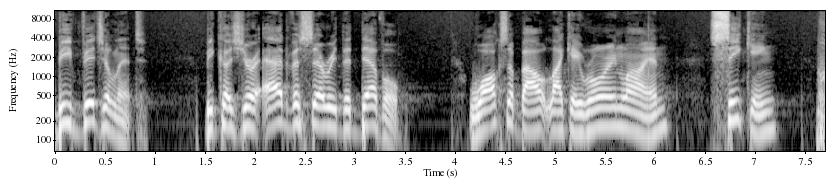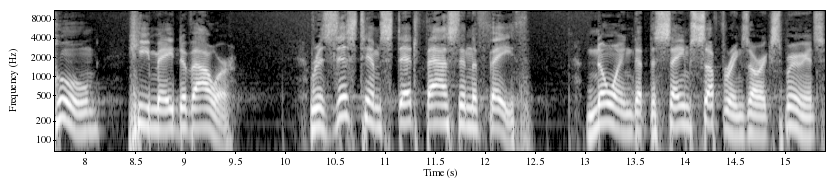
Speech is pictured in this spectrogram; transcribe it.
be vigilant, because your adversary, the devil, walks about like a roaring lion seeking whom he may devour. Resist him steadfast in the faith, knowing that the same sufferings are experienced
